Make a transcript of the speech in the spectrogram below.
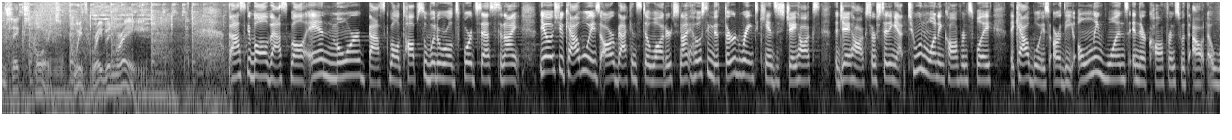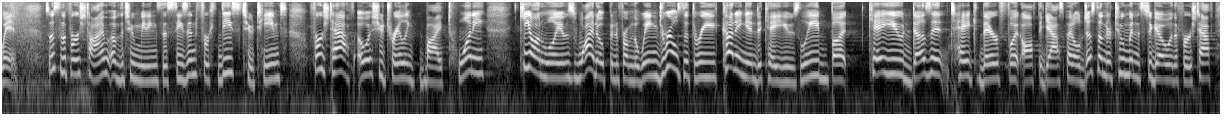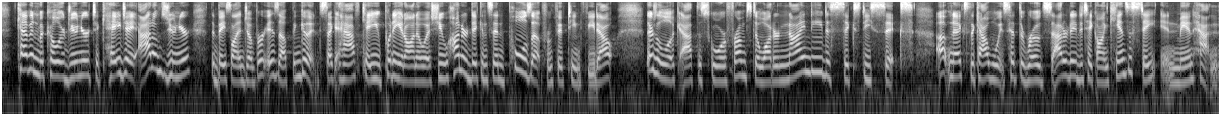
on 6 Sports with Raven Ray. Basketball, basketball, and more basketball tops the Winter World Sports Desk tonight. The OSU Cowboys are back in Stillwater tonight, hosting the third-ranked Kansas Jayhawks. The Jayhawks are sitting at 2-1 in conference play. The Cowboys are the only ones in their conference without a win. So this is the first time of the two meetings this season for these two teams. First half, OSU trailing by 20. Keon Williams, wide open from the wing, drills the three, cutting into KU's lead, but KU doesn't take their foot off the gas pedal. Just under two minutes to go in the first half. Kevin McCullar Jr. to KJ Adams Jr. The baseline jumper is up and good. Second half, KU putting it on OSU. Hunter Dickinson pulls up from 15 feet out. There's a look at the score from Stillwater, 90 to 66. Up next, the Cowboys hit the road Saturday to take on Kansas State in Manhattan.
